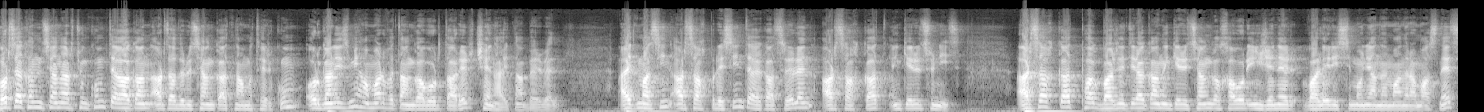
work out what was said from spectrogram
Փորձականության արդյունքում տեղական արտադրության կատնամթերքում օրգանիզմի համար վտանգավոր տարեր չեն հայտնաբերվել։ Այդ մասին Արցախ պրեսին տեղեկացրել են Արցախկատ ընկերությունից։ Արցախկատ Փակ բաժնետիրական ընկերության գլխավոր ինժեներ Վալերի Սիմոնյանը մանրամասնեց,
